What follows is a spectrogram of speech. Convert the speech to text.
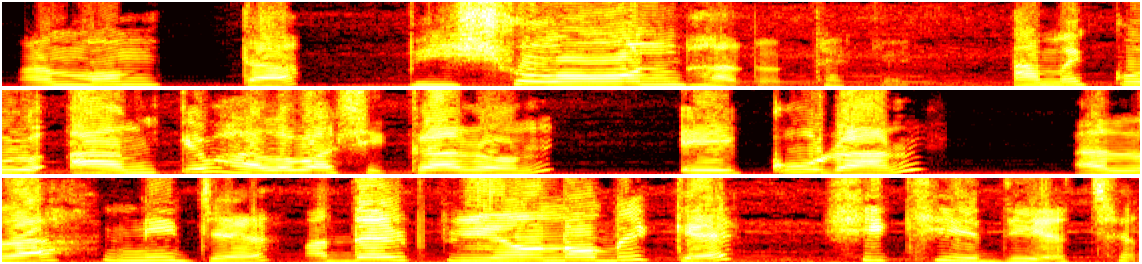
আমার মনটা ভীষণ ভালো থাকে। আমি কোরআনকে ভালোবাসি, কারণ এই কোরআন আল্লাহ নিজে আমাদের প্রিয় নবীকে শিখিয়ে দিয়েছেন।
